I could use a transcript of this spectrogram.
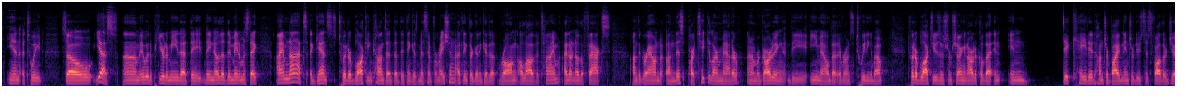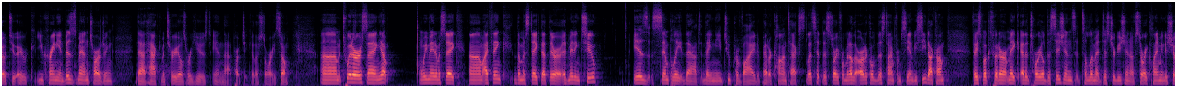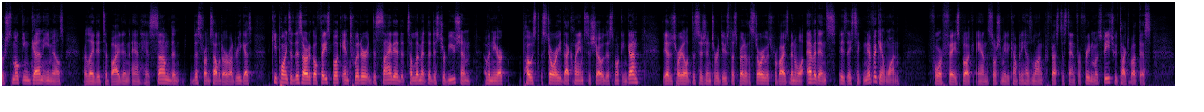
in a tweet. So, yes, um, it would appear to me that they, they know that they made a mistake. I am not against Twitter blocking content that they think is misinformation. I think they're going to get it wrong a lot of the time. I don't know the facts on the ground on this particular matter um, regarding the email that everyone's tweeting about. Twitter blocked users from sharing an article that in, in, indicated Hunter Biden introduced his father, Joe, to a Ukrainian businessman, charging that hacked materials were used in that particular story. So, um, Twitter saying, yep, we made a mistake. Um, I think the mistake that they're admitting to is simply that they need to provide better context. Let's hit this story from another article, this time from CNBC.com. Facebook, Twitter make editorial decisions to limit distribution of story claiming to show smoking gun emails related to Biden and his son. This from Salvador Rodriguez. The Key points of this article Facebook and Twitter decided to limit the distribution of a New York Post story that claims to show the smoking gun. The editorial decision to reduce the spread of the story, which provides minimal evidence, is a significant one for Facebook. And the social media company has long professed to stand for freedom of speech. We've talked about this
